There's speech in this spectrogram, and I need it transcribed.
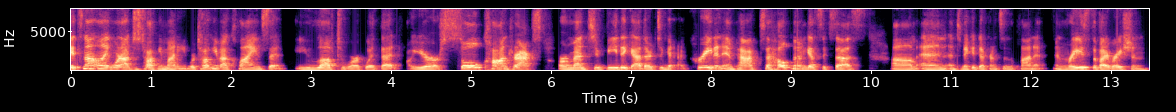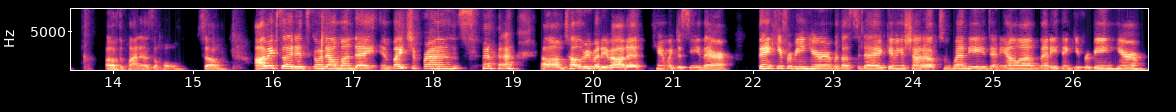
it's not like we're not just talking money. We're talking about clients that you love to work with, that your soul contracts are meant to be together to get, create an impact, to help them get success, um, and, and to make a difference in the planet and raise the vibration of the planet as a whole. So I'm excited. It's going down Monday. Invite your friends. um, tell everybody about it. Can't wait to see you there. Thank you for being here with us today. Giving a shout out to Wendy, Daniela, Medi. Thank you for being here.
